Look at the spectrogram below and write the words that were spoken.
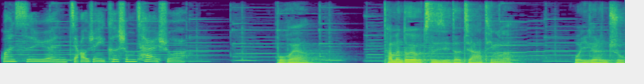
关思远嚼着一颗生菜说：“不会啊，他们都有自己的家庭了，我一个人住。”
